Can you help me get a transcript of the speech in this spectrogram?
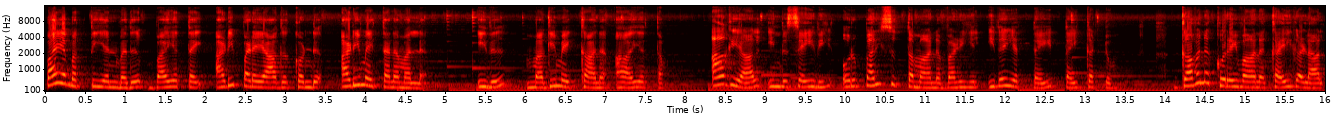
பயபக்தி என்பது பயத்தை அடிப்படையாக கொண்டு அடிமைத்தனம் அல்ல இது மகிமைக்கான ஆயத்தம். ஆகையால் இந்த செய்தி ஒரு பரிசுத்தமான வழியில் இதயத்தை தைக்கட்டும். கவனக்குறைவான கைகளால்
